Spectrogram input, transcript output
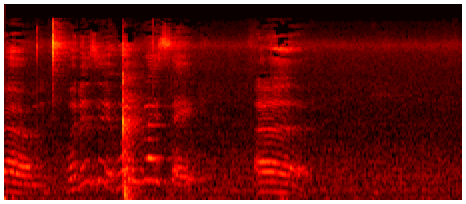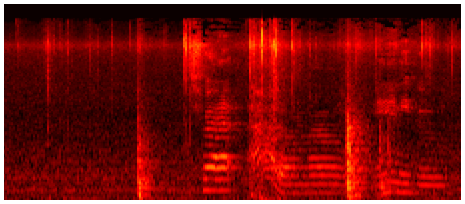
Um, what is it? What did I say? Uh, trap. I don't know. Anywho.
